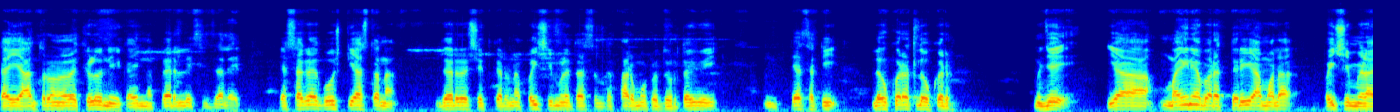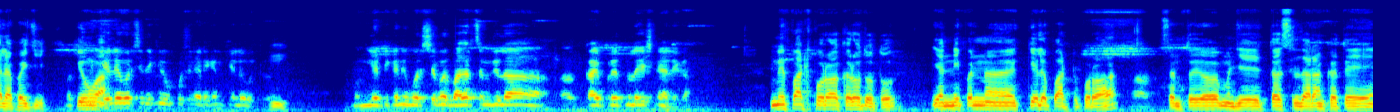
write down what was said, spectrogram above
काही अंतरुणाला खेळू नये काहींना पॅरालिसिस झाला आहेत या सगळ्या गोष्टी असताना जर शेतकऱ्यांना पैसे मिळत असेल तर फार मोठं दुर्दैव आहे. त्यासाठी लवकरात लवकर म्हणजे या महिन्याभरात तरी आम्हाला पैसे मिळायला पाहिजे. किंवा- गेल्या वर्षी देखील उपोषण या ठिकाणी केलं होतं. मग या ठिकाणी वर्षभर बाजार समितीला काय प्रयत्नाला यश नाही आले का? मी पाठपुरावा करत होतो. यांनी पण केलं पाठपुरावा. संत म्हणजे तहसीलदारांक ते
